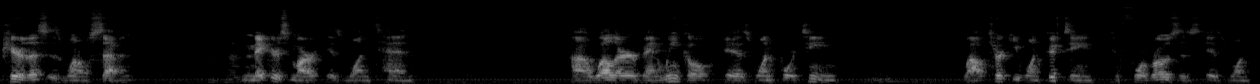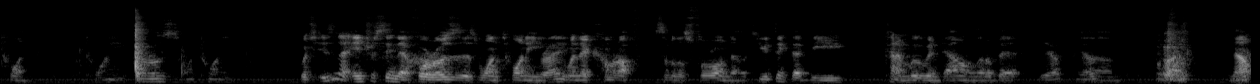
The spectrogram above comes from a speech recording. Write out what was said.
Peerless is 107. Mhm. Maker's Mark is 110. Uh, Weller Van Winkle is 114 Wild Turkey 115 and Four Roses is 120. 20. Four roses, 120. Which isn't that interesting that Four Roses is 120 Right. when they're coming off some of those floral notes. You'd think that'd be kind of moving down a little bit. Yep. Yep. Um, no,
